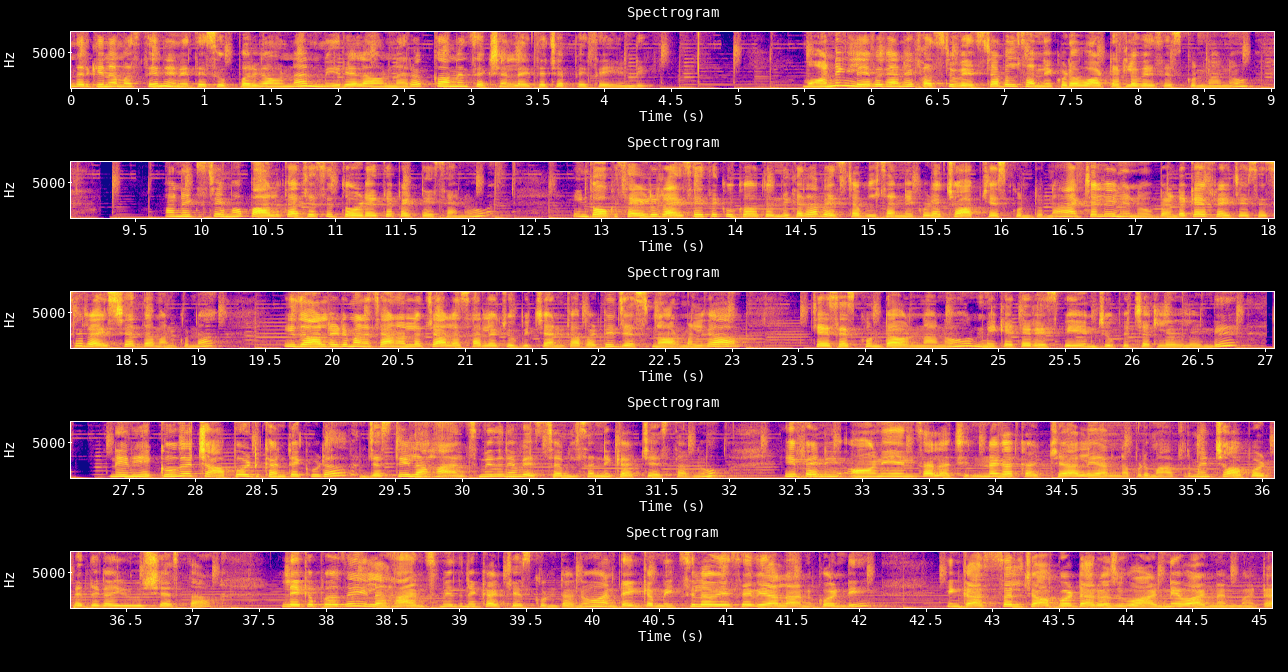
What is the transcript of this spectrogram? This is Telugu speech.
అందరికీ నమస్తే. నేనైతే సూపర్గా ఉన్నాను. మీరు ఎలా ఉన్నారో కామెంట్ సెక్షన్లో అయితే చెప్పేసేయండి. మార్నింగ్ లేవగానే ఫస్ట్ వెజిటబుల్స్ అన్నీ కూడా వాటర్లో వేసేసుకున్నాను. ఆ నెక్స్ట్ ఏమో పాలు కాచేసి తోడైతే పెట్టేశాను. ఇంకా ఒక సైడ్ రైస్ అయితే కుక్ అవుతుంది కదా వెజిటబుల్స్ అన్నీ కూడా చాప్ చేసుకుంటున్నా. యాక్చువల్లీ నేను బెండకాయ ఫ్రై చేసేసి రైస్ చేద్దాం అనుకున్నా. ఇది ఆల్రెడీ మన ఛానల్లో చాలాసార్లు చూపించాను కాబట్టి జస్ట్ నార్మల్గా చేసేసుకుంటా ఉన్నాను. మీకైతే రెసిపీ ఏం చూపించట్లేదులేండి. నేను ఎక్కువగా చాపోట్ కంటే కూడా జస్ట్ ఇలా హ్యాండ్స్ మీదనే వెజిటబుల్స్ అన్నీ కట్ చేస్తాను. ఇఫ్ ఎనీ ఆనియన్స్ అలా చిన్నగా కట్ చేయాలి అన్నప్పుడు మాత్రమే చాపోట్ పెద్దగా యూజ్ చేస్తా. లేకపోతే ఇలా హ్యాండ్స్ మీదనే కట్ చేసుకుంటాను. అంటే ఇంకా మిక్సీలో వేసేవి అలా అనుకోండి ఇంకా అస్సలు చాపోట్ ఆ రోజు వాడినే వాడిన అనమాట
